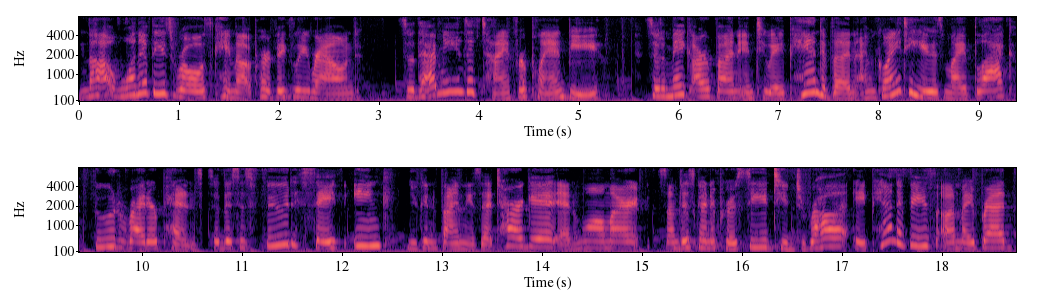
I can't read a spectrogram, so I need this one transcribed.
Not one of these rolls came out perfectly round. So that means it's time for plan B. So to make our bun into a panda bun, I'm going to use my black Food Writer pens. So this is Food Safe ink. You can find these at Target and Walmart. So I'm just going to proceed to draw a panda face on my bread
